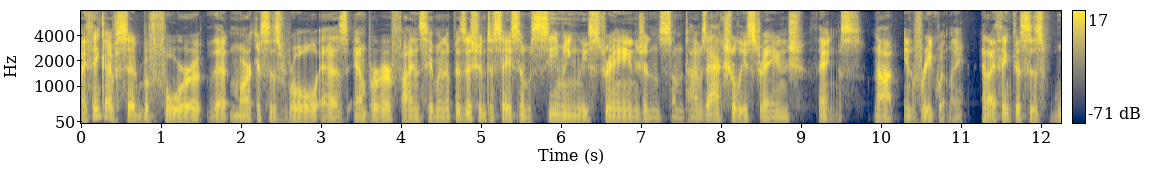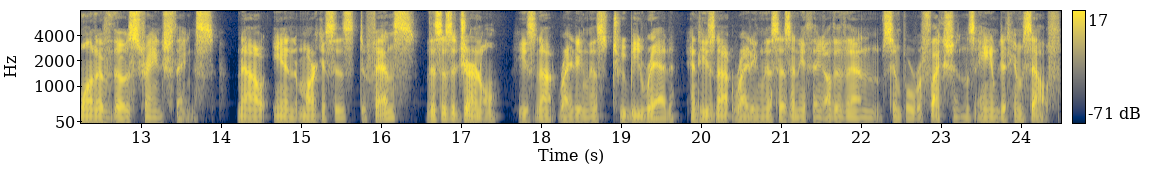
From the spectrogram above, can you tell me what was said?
I think I've said before that Marcus's role as emperor finds him in a position to say some seemingly strange and sometimes actually strange things, not infrequently. And I think this is one of those strange things. Now, in Marcus's defense, this is a journal, He's not writing this to be read, and he's not writing this as anything other than simple reflections aimed at himself.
